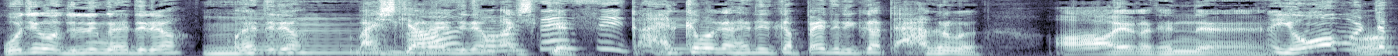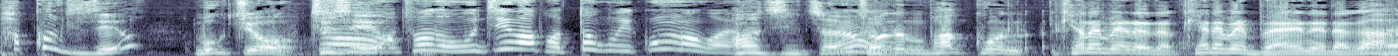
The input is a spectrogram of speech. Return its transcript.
오징어 눌린 거 해드려? 뭐 해드려? 맛있게 하나 아, 해드려? 저런 맛있게. 깔끔하게 해드릴까 빼드릴까? 딱 그러면 아 얘가 됐네. 영화 볼때 어? 팝콘 드세요? 먹죠. 드세요? 저, 저는 오징어 버터구이 꼭 먹어요. 아 진짜요? 저는 팝콘 캐러멜에다 캐러멜 반에다가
